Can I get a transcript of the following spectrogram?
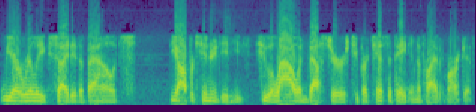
we are really excited about the opportunity to allow investors to participate in the private markets.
